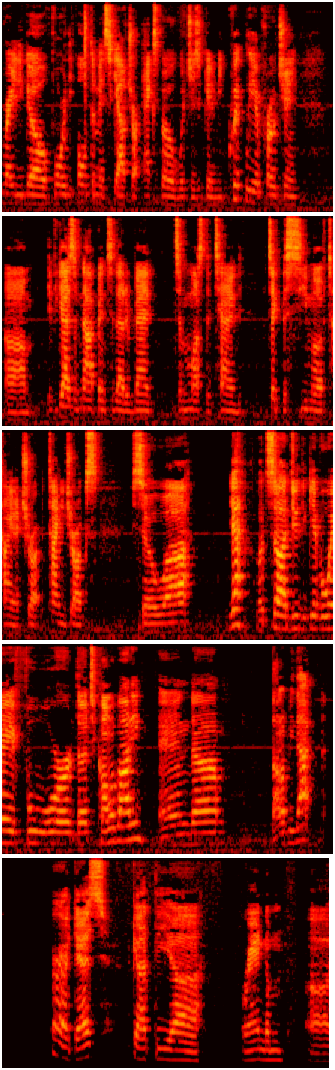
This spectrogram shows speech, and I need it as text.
ready to go for the Ultimate Scout Truck Expo, which is going to be quickly approaching. Um, if you guys have not been to that event, it's a must attend. It's like the SEMA of tiny, tiny trucks. So, uh, yeah, let's uh, do the giveaway for the Tacoma body, and um, that'll be that. All right, guys, we've got the uh, random uh,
